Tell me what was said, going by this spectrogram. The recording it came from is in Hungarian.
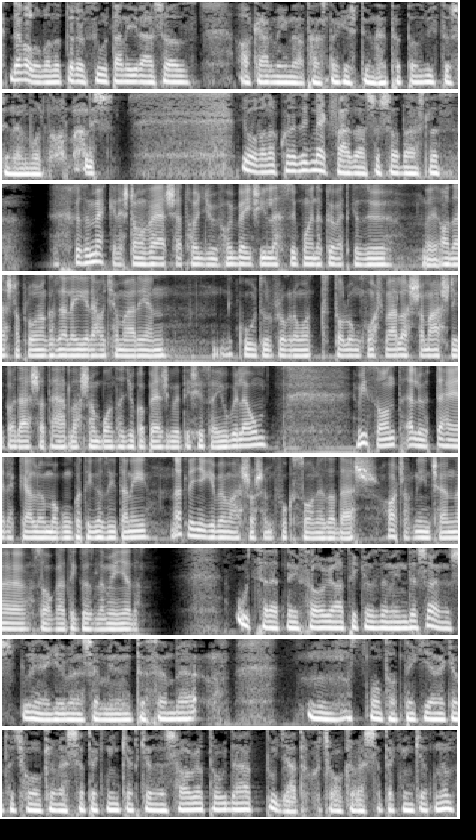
De valóban a török szultán írás az akár még náthásnak is tűnhetett, az biztos, hogy nem volt normális. Jó van, akkor ez egy megfázásos adás lesz. Közben megkerestem a verset, hogy, hogy be is illesszük majd a következő adásnaprónak az elejére, hogyha már ilyen kultúrprogramot tolunk most már lassan második adásra, tehát lassan bonthatjuk a pesgőt is, hiszen jubileum. Viszont előtte helyre kell önmagunkat igazítani, hát lényegében másra sem fog szólni az adás, ha csak nincsen szolgálati közleményed. Úgy szeretnék szolgálati közlemény, de sajnos lényegében semmi nem jut eszembe. Hmm, azt mondhatnék ilyeneket, hogy hol kövessetek minket, kedves hallgatók, de hát tudjátok, hogy hol kövessetek minket, nem?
